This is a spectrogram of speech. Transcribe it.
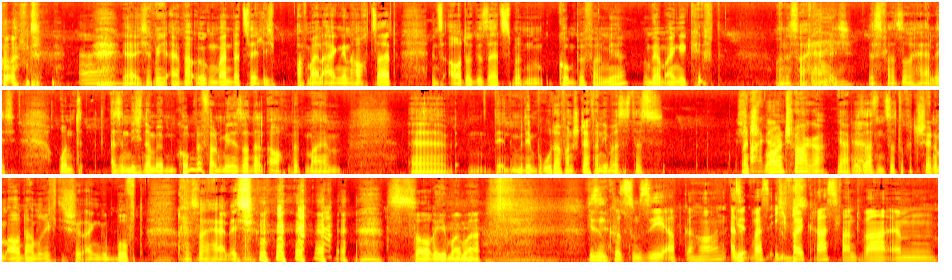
und ah. ja, ich habe mich einfach irgendwann tatsächlich auf meiner eigenen Hochzeit ins Auto gesetzt mit einem Kumpel von mir und wir haben einen gekifft. Und es war Geil. herrlich. Es war so herrlich. Und also nicht nur mit einem Kumpel von mir, sondern auch mit meinem, äh, mit dem Bruder von Stefanie. Was ist das? Mein Schwager. Mein Schwager. Ja, wir ja. saßen zu dritt schön im Auto, haben richtig schön einen gebufft. Das war herrlich. Sorry, Mama. Wir sind kurz zum See abgehauen. Also was ich voll krass fand, war, ähm,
